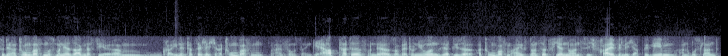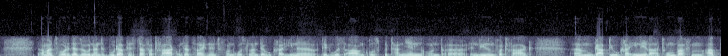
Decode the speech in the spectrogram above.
Zu den Atomwaffen muss man ja sagen, dass die ähm, Ukraine tatsächlich Atomwaffen Anführungszeichen geerbt hatte von der Sowjetunion. Sie hat diese Atomwaffen eigentlich 1994 freiwillig abgegeben an Russland. Damals wurde der sogenannte Budapester Vertrag unterzeichnet von Russland, der Ukraine, den USA und Großbritannien. Und äh, in diesem Vertrag ähm, gab die Ukraine ihre Atomwaffen ab.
